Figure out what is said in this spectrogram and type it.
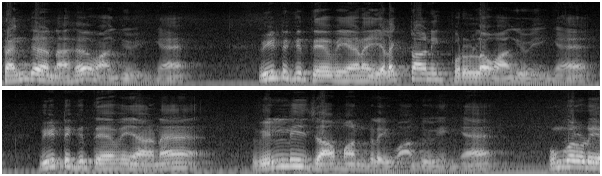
தங்க நகை வாங்குவீங்க. வீட்டுக்கு தேவையான எலக்ட்ரானிக் பொருளை வாங்குவீங்க. வீட்டுக்கு தேவையான வெள்ளி ஜாமான்களை வாங்குவீங்க. உங்களுடைய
